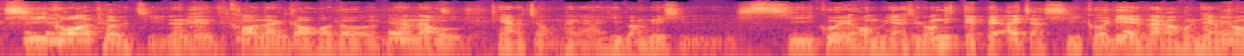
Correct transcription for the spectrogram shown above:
西瓜特辑，咱咧看咱敢有法度，咱若有听众嘿啊，希望你是西瓜方面，还是讲你特别爱食西瓜，你会当甲分享讲，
